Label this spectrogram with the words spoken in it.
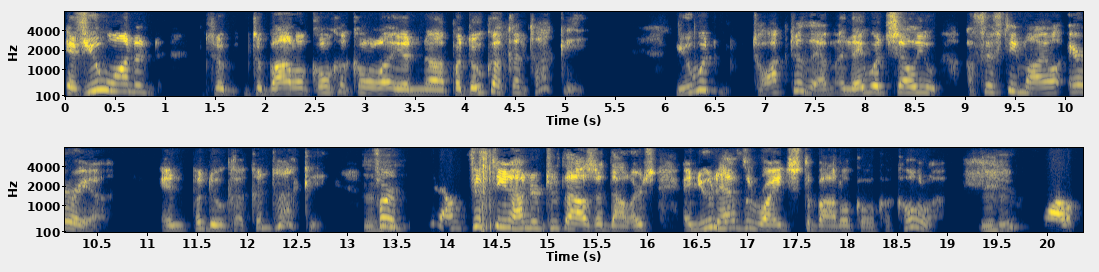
if you wanted to to bottle Coca Cola in uh, Paducah, Kentucky, you would talk to them and they would sell you a 50 mile area in Paducah, Kentucky mm-hmm. for you know $1,500, $2,000, and you'd have the rights to bottle Coca Cola. Mm-hmm. Well,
